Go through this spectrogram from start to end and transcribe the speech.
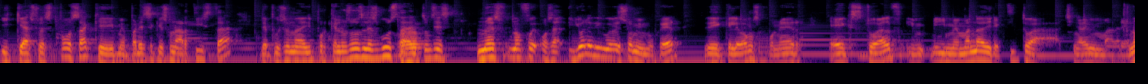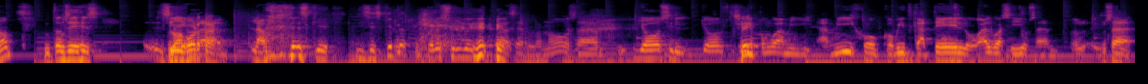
y que a su esposa, que me parece que es una artista, le puso una ahí porque a los dos les gusta. Entonces, no es, no fue, o sea, yo le digo eso a mi mujer, de que le vamos a poner X-12 y, y, me manda directito a chingar a mi madre, ¿no? Entonces, Sí, no aborta. La, verdad es que dices, que pero es un güey que puede hacerlo, ¿no? O sea, yo si yo le pongo a mi, a mi hijo COVID Gatel o algo así, o sea, o sea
